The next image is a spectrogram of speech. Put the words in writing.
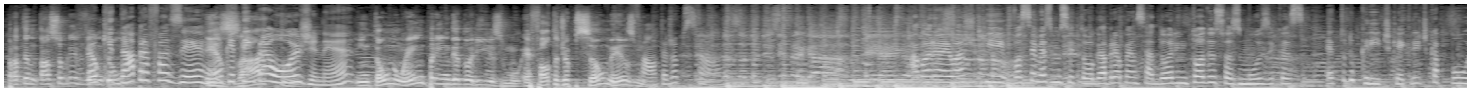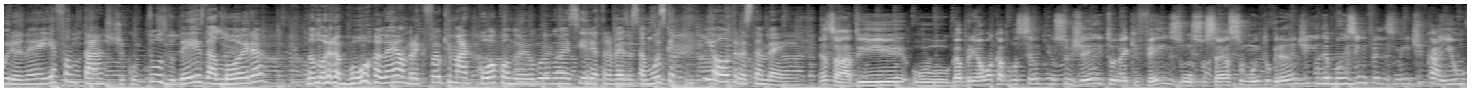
para tentar sobreviver. É o que Então, dá pra fazer, é o que tem pra Exato. hoje, né? Então não é empreendedorismo, é falta de opção mesmo. Falta de opção. Agora, eu acho que você mesmo citou, Gabriel Pensador, em todas as suas músicas, é tudo crítica, é crítica pura, né? E é fantástico, tudo, desde a loira, da loira burra, lembra? Que foi o que marcou quando eu conheci ele através dessa música, e outras também. Exato, e o Gabriel acabou sendo um sujeito né, que fez um sucesso muito grande e depois, infelizmente, caiu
